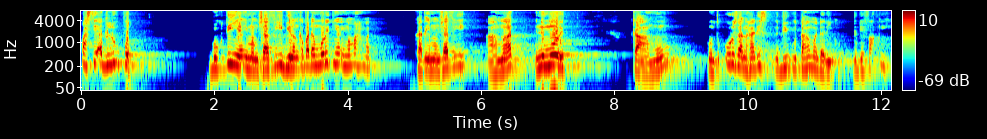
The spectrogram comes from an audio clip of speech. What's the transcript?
pasti ada luput. Buktinya Imam Syafi'i bilang kepada muridnya Imam Ahmad. Kata Imam Syafi'i, Ahmad, ini murid. Kamu untuk urusan hadis lebih utama dariku, lebih fakih.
